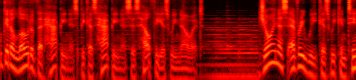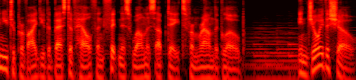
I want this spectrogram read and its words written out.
get a load of that happiness because happiness is healthy as we know it. Join us every week as we continue to provide you the best of health and fitness wellness updates from around the globe. Enjoy the show.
